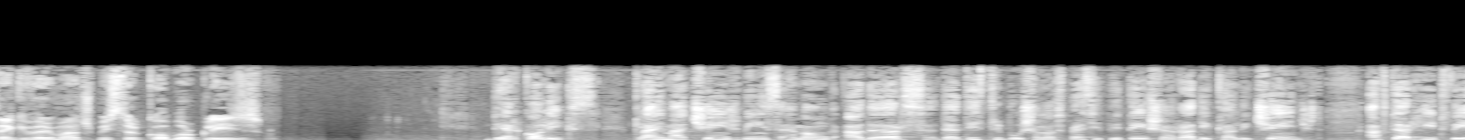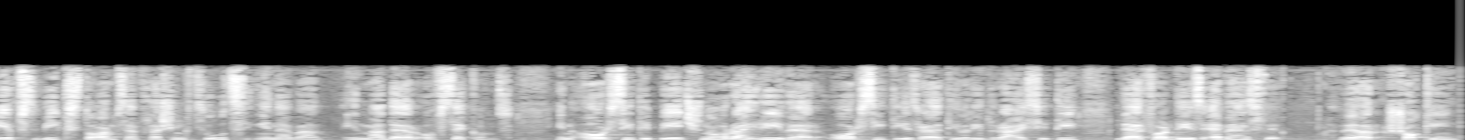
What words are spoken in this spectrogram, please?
Thank you very much. Mr. Kobor, please. Dear colleagues, climate change means, among others, the distribution of precipitation radically changed. After heat waves, weak storms and flashing floods in a in matter of seconds. In our city Pécs, no river or city is relatively dry city, therefore these events were shocking.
